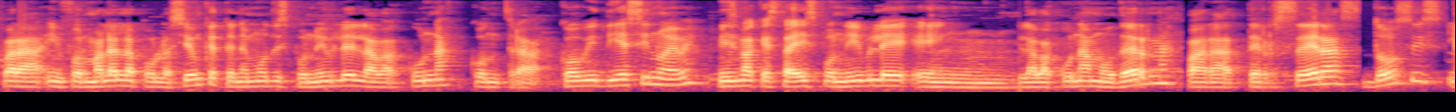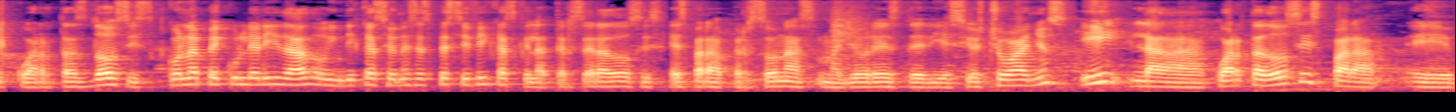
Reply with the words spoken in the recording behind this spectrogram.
Para informarle a la población que tenemos disponible la vacuna contra COVID-19, misma que está disponible en la vacuna moderna para terceras dosis y cuartas dosis, con la peculiaridad o indicaciones específicas que la tercera dosis es para personas mayores de 18 años y la cuarta dosis dosis para eh,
